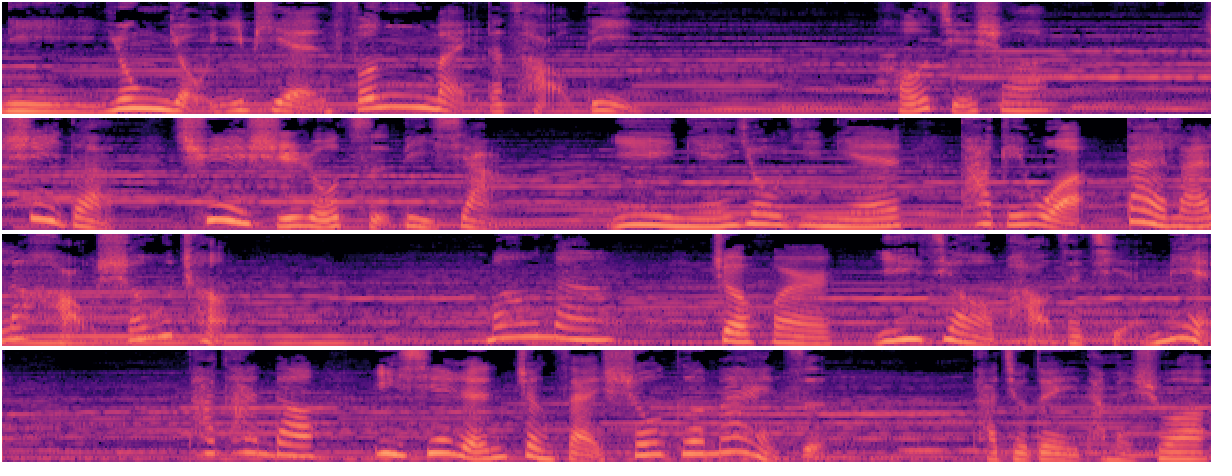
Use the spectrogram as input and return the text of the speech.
你拥有一片丰美的草地。”侯爵说：“是的，确实如此，陛下。一年又一年，他给我带来了好收成。”猫呢，这会儿依旧跑在前面。他看到一些人正在收割麦子，他就对他们说：“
